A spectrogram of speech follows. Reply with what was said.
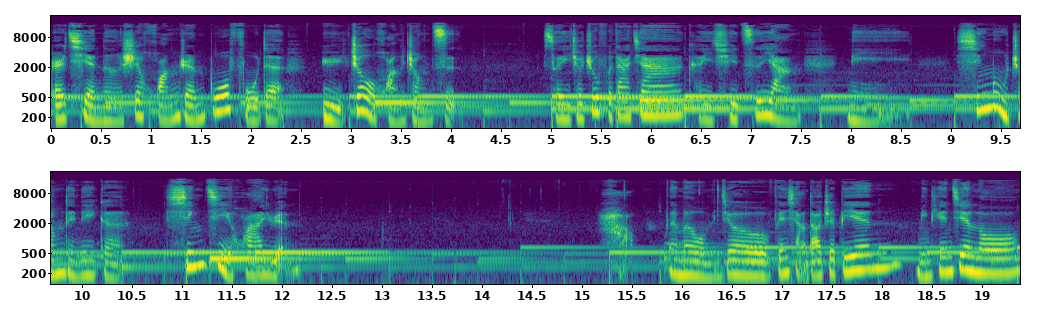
而且呢是黄人波符的宇宙黄种子。所以就祝福大家可以去滋养你心目中的那个星际花园。好，那么我们就分享到这边，明天见喽！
